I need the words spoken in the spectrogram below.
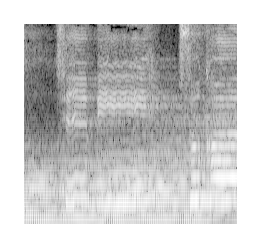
close to me. So close.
